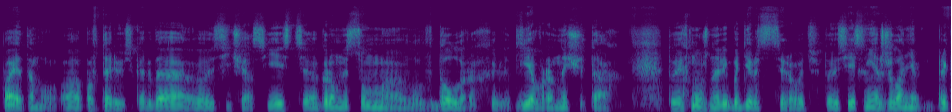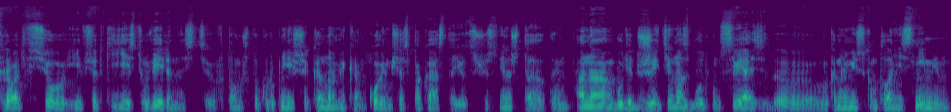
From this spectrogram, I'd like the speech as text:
Поэтому, э, повторюсь, когда э, сейчас есть огромная сумма в долларах или евро на счетах, то их нужно либо диверсифицировать, то есть если нет желания прикрывать все и все-таки есть уверенность в том, что крупнейшая экономика, коим сейчас пока остается Соединенные Штаты, она будет жить, и у нас будут связи да, в экономическом плане с ними,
